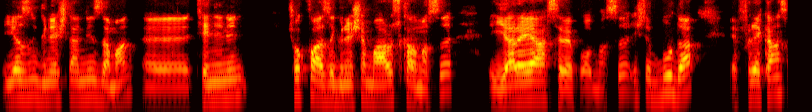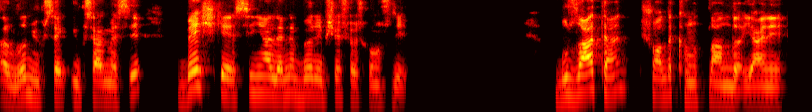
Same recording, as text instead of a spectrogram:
Yazın güneşlendiğin zaman e, teninin çok fazla güneşe maruz kalması yaraya sebep olması. İşte burada e, frekans aralığının yüksek yükselmesi 5G sinyallerine böyle bir şey söz konusu değil. Bu zaten şu anda kanıtlandı. Yani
